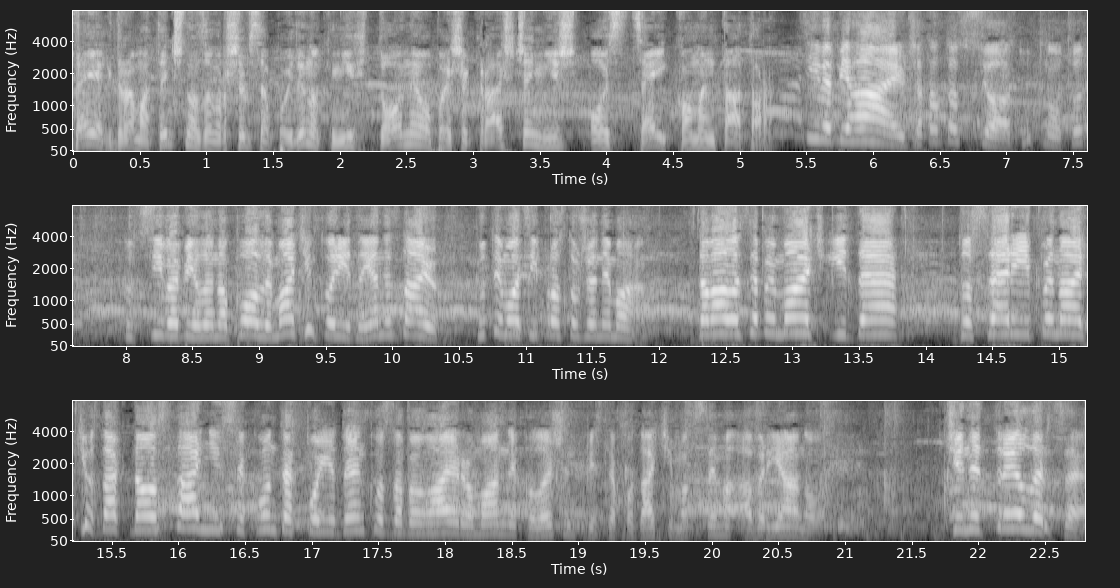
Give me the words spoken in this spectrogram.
те, як драматично завершився поєдинок, ніхто не опише краще, ніж ось цей коментатор. Всі вибігають, а тобто все. Тут, ну, тут, тут всі вибігли на поле, матч інфорідний, я не знаю. Тут емоцій просто вже нема. Здавалося би, матч іде до серії пенальті, однак на останніх секундах поєдинку забиває Роман Николишин після подачі Максима Авер'янова. Чи не трилер це?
